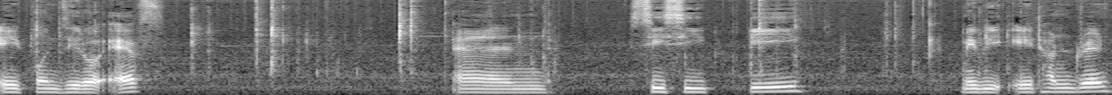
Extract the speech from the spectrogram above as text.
8.0 f and ccp maybe 800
